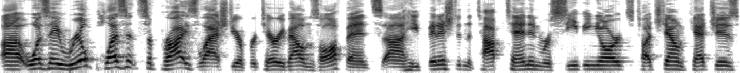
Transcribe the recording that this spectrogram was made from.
uh, was a real pleasant surprise last year for Terry Bowden's offense. Uh, he finished in the top 10 in receiving yards, touchdown catches,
